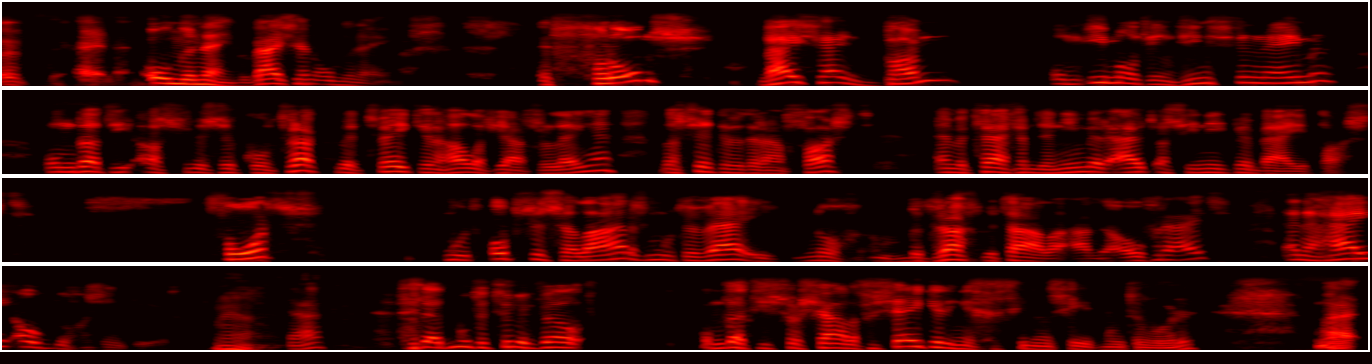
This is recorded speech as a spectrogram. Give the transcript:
eh, eh, ondernemen, wij zijn ondernemers. Het, voor ons, wij zijn bang om iemand in dienst te nemen, omdat hij, als we zijn contract met twee keer een half jaar verlengen, dan zitten we eraan vast en we krijgen hem er niet meer uit als hij niet meer bij je past. Voorts moet op zijn salaris moeten wij nog een bedrag betalen aan de overheid en hij ook nog eens een keer. ja. Dat moet natuurlijk wel, omdat die sociale verzekeringen gefinancierd moeten worden. Maar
